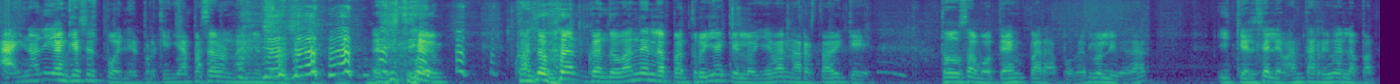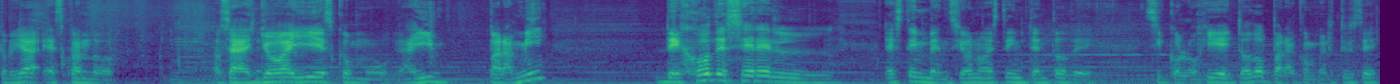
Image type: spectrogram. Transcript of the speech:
Ay, no digan que es spoiler, porque ya pasaron años. de. Este, Cuando van, cuando van en la patrulla que lo llevan arrestado y que todos sabotean para poderlo liberar y que él se levanta arriba de la patrulla, es cuando, o sea, yo ahí es como, ahí para mí dejó de ser el, esta invención o este intento de psicología y todo para convertirse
